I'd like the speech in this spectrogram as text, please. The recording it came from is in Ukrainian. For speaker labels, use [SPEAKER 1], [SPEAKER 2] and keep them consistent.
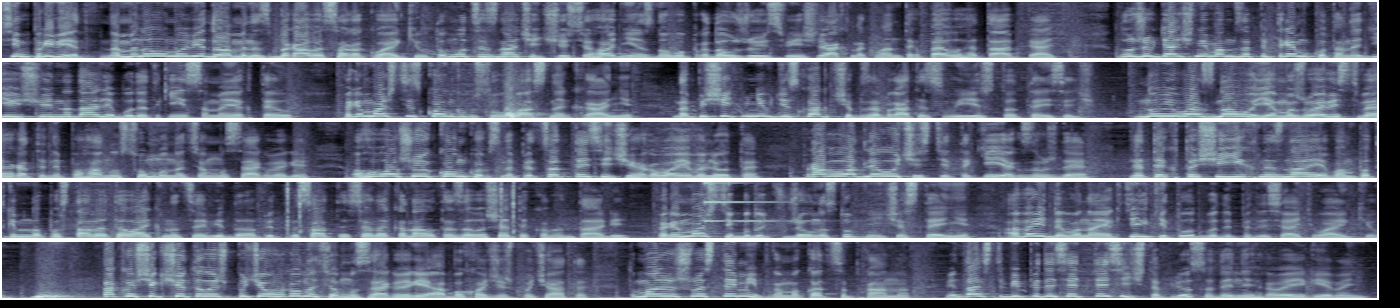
[SPEAKER 1] Всім привіт! На минулому відео ми не збирали 40 лайків, тому це значить, що сьогодні я знову продовжую свій шлях на Квантерпе в GTA 5. Дуже вдячний вам за підтримку та надію, що і надалі буде такий самий актив. Переможці з конкурсу у вас на екрані. Напишіть мені в Discord, щоб забрати свої 100 тисяч. Ну і у вас знову є можливість виграти непогану суму на цьому сервері. Оголошую конкурс на 500 тисяч ігрової валюти. Правила для участі такі, як завжди. Для тих, хто ще їх не знає, вам потрібно поставити лайк на це відео, підписатися на канал та залишити коментарі. Переможці будуть вже в наступній частині, а вийде вона як тільки тут буде 50 лайків. Також, якщо ти лише почав гру на цьому сервері або хочеш почати, то можеш ввести мій промокод Сопрано. Він дасть тобі 50 тисяч та плюс один ігровий рівень.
